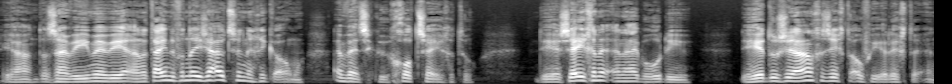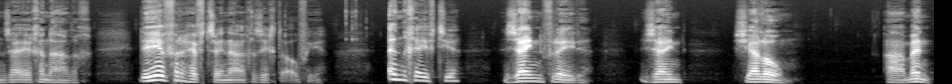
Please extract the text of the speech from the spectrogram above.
Ja, dan zijn we hiermee weer aan het einde van deze uitzending gekomen en wens ik u God zegen toe. De Heer zegene en hij behoede u. De Heer doet zijn aangezicht over je richten en zij je genadig. De Heer verheft zijn aangezicht over je en geeft je zijn vrede, zijn shalom. Amen.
